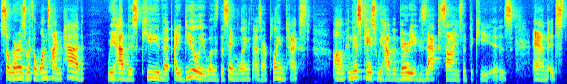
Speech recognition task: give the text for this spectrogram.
So whereas with a one-time pad, we had this key that ideally was the same length as our plain text, um, in this case, we have a very exact size that the key is. And it's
